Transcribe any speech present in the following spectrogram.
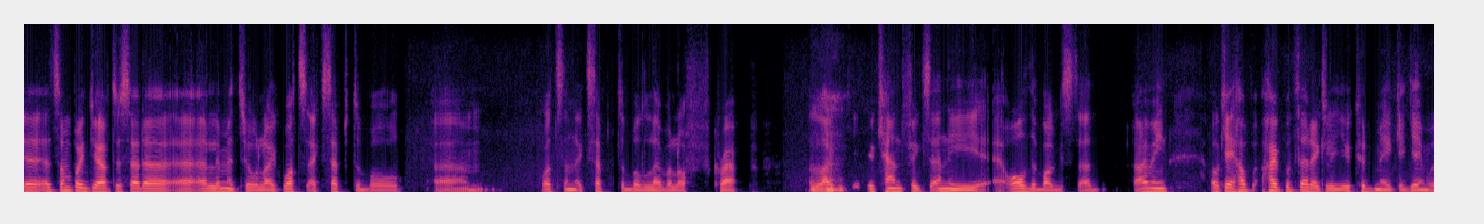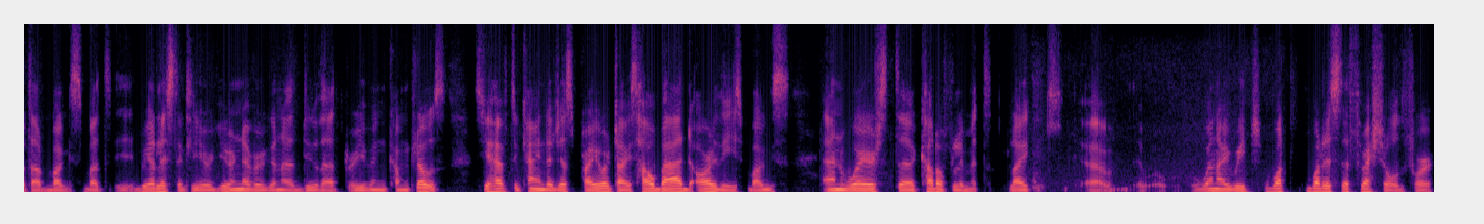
uh, at some point you have to set a, a, a limit to like what's acceptable, um, what's an acceptable level of crap like mm-hmm. you can't fix any all the bugs that i mean okay hypothetically you could make a game without bugs but realistically you're, you're never gonna do that or even come close. So you have to kind of just prioritize how bad are these bugs and where's the cutoff limit? Like uh, when i reach what what is the threshold for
